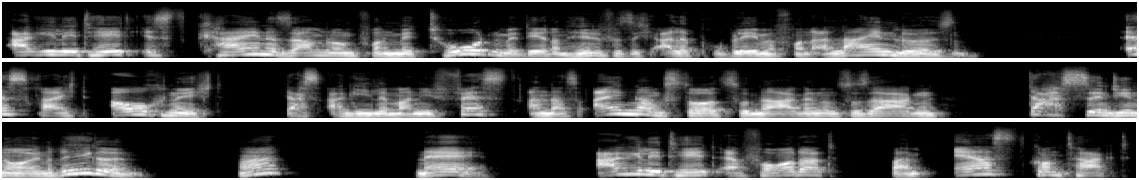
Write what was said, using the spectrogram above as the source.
Agilität ist keine Sammlung von Methoden, mit deren Hilfe sich alle Probleme von allein lösen. Es reicht auch nicht, das agile Manifest an das Eingangstor zu nageln und zu sagen, das sind die neuen Regeln. Hä? Nee, Agilität erfordert beim Erstkontakt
